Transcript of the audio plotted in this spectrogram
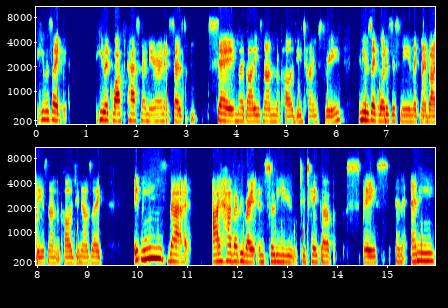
he was like, he like walked past my mirror and it says, "Say my body is not an apology times three. And he was like, "What does this mean? Like my body is not an apology?" And I was like, "It means that I have every right, and so do you, to take up space in any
